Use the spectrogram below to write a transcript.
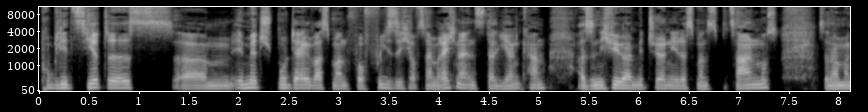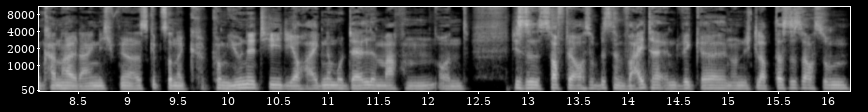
publiziertes ähm, Image-Modell, was man for free sich auf seinem Rechner installieren kann. Also nicht wie bei Midjourney, dass man es bezahlen muss, sondern man kann halt eigentlich, es gibt so eine Community, die auch eigene Modelle machen und diese Software auch so ein bisschen weiterentwickeln und und ich glaube, das ist auch so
